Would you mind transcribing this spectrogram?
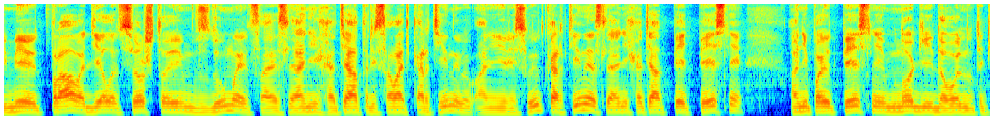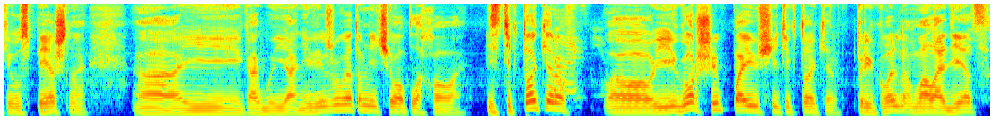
имеют право делать все, что им вздумается. А если они хотят рисовать картины, они рисуют картины. Если они хотят петь песни, они поют песни. Многие довольно-таки успешно. А, и как бы я не вижу в этом ничего плохого. Из тиктокеров Егор Шип, поющий тиктокер. Прикольно, молодец.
